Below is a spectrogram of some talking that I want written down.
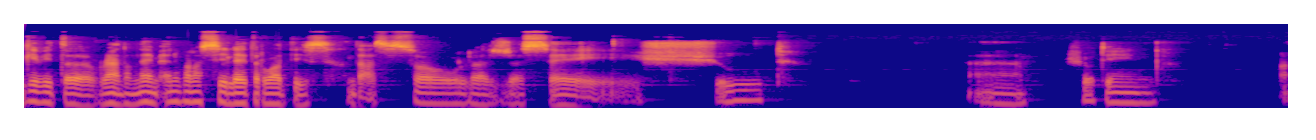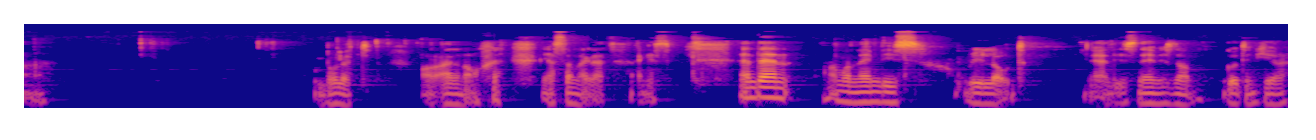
give it a random name. And we're gonna see later what this does? So let's just say shoot. Uh, shooting uh, bullet. Or I don't know. Yeah something like that I guess. And then I'm gonna name this reload. Yeah this name is not good in here.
